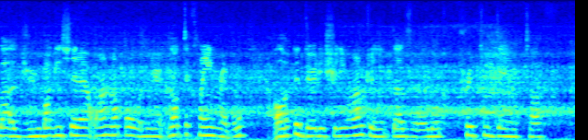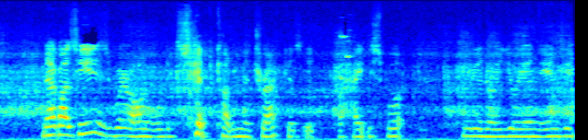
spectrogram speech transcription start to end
the June buggy set out one, not the not the clean Rebel. I like the dirty shitty one because it does look pretty damn tough. Now, guys, here's where I would accept cutting the track because I hate this spot. We're gonna do a UE in the end here.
